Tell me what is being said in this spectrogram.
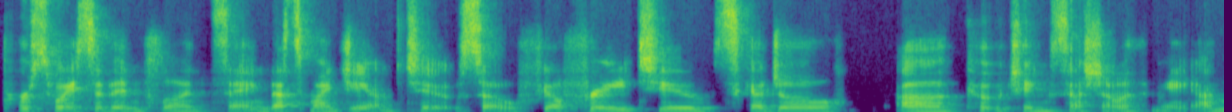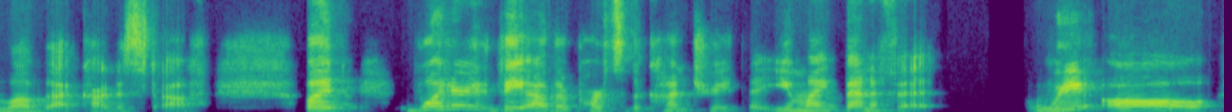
persuasive influencing, that's my jam too. So feel free to schedule a coaching session with me. I love that kind of stuff. But what are the other parts of the country that you might benefit? We all,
